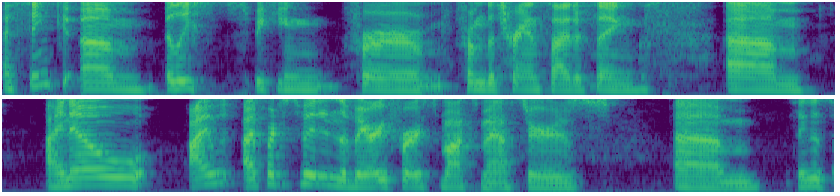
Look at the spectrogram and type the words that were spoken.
I think, um, at least speaking for from the trans side of things, um, I know I I participated in the very first Mox Masters. Um, I think it was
